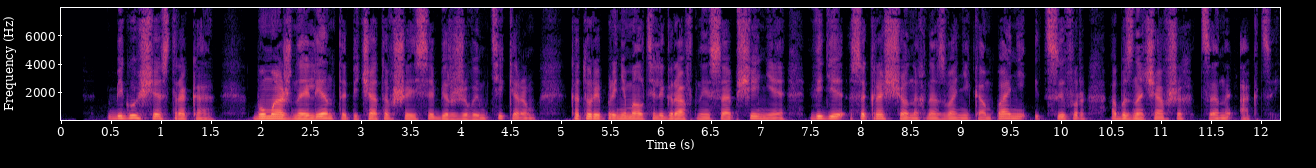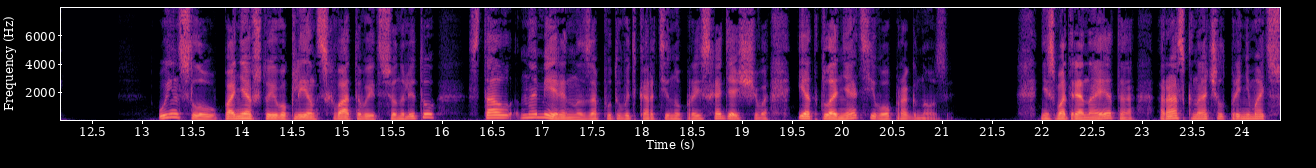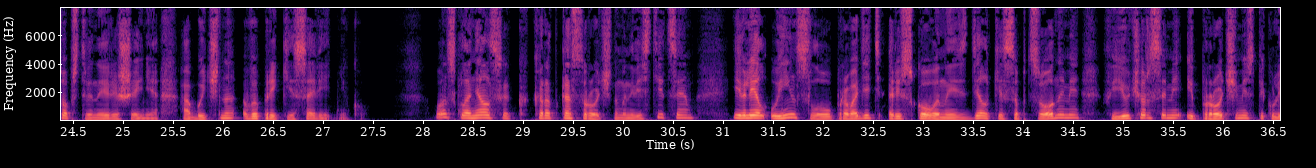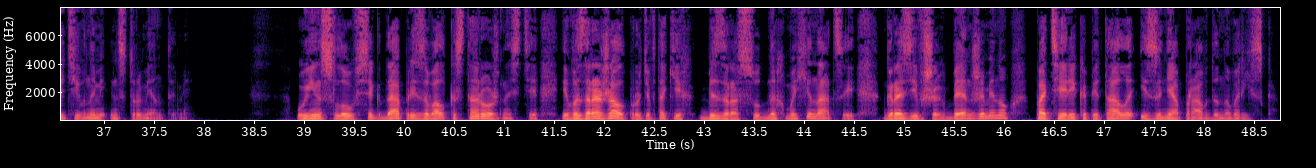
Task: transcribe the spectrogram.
Бегущая строка — бумажная лента, печатавшаяся биржевым тикером, который принимал телеграфные сообщения в виде сокращенных названий компаний и цифр, обозначавших цены акций. Уинслоу, поняв, что его клиент схватывает все на лету, стал намеренно запутывать картину происходящего и отклонять его прогнозы. Несмотря на это, Раск начал принимать собственные решения, обычно вопреки советнику. Он склонялся к краткосрочным инвестициям и велел Уинслоу проводить рискованные сделки с опционами, фьючерсами и прочими спекулятивными инструментами. Уинслоу всегда призывал к осторожности и возражал против таких безрассудных махинаций, грозивших Бенджамину потерей капитала из-за неоправданного риска.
